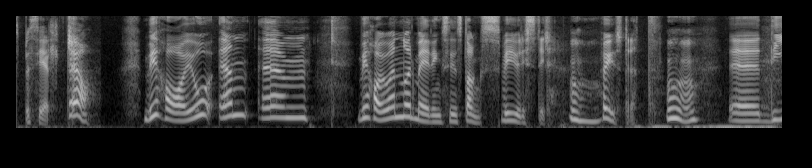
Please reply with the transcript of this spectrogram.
spesielt. Ja. Vi har jo en, um, vi har jo en normeringsinstans, vi jurister. Mm. Høyesterett. Mm. Eh, de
